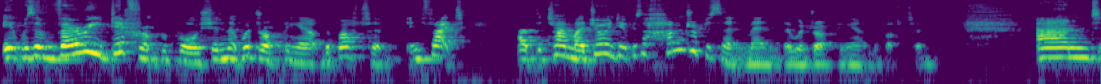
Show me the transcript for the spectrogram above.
it was a very different proportion that were dropping out the bottom. In fact, at the time I joined, it was 100% men that were dropping out the bottom. And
